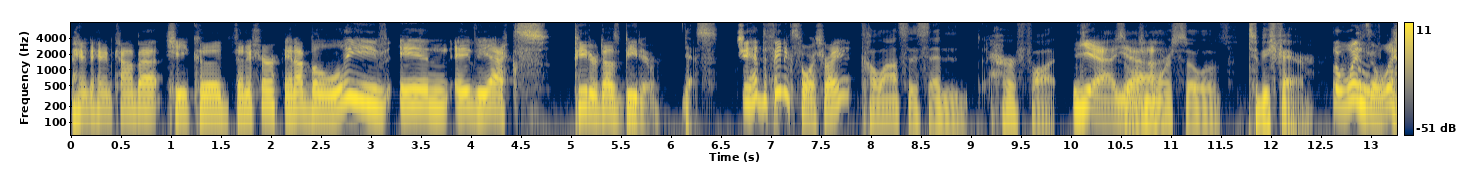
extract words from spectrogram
hand to hand combat. He could finish her. And I believe in AVX, Peter does beat her. Yes. She had the Phoenix Force, right? Colossus and her fought. Yeah, So yeah. it was more so of to be fair. A win's a win.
